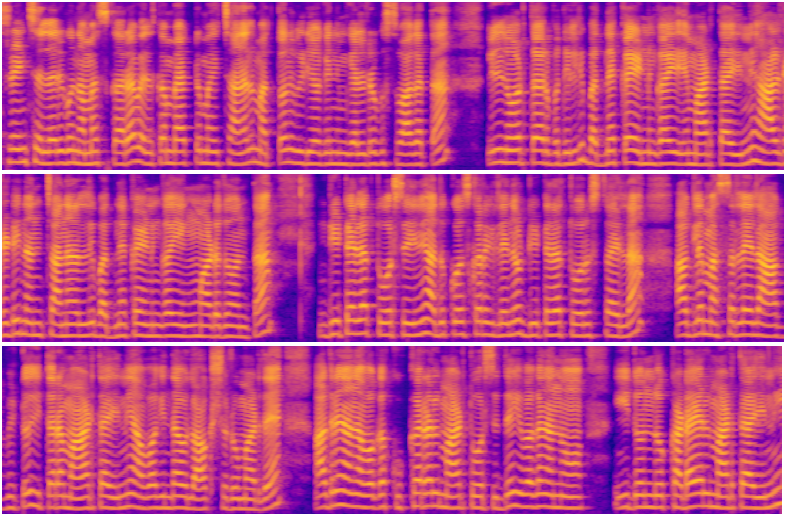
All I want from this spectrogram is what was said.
ಫ್ರೆಂಡ್ಸ್, ಎಲ್ಲರಿಗೂ ನಮಸ್ಕಾರ. Welcome back to my channel. ಮತ್ತೊಂದು ವಿಡಿಯೋಗೆ ನಿಮ್ಗೆಲ್ರಿಗೂ ಸ್ವಾಗತ. ಇಲ್ಲಿ ನೋಡ್ತಾ ಇರ್ಬೋದು, ಇಲ್ಲಿ ಬದನೆಕಾಯಿ ಎಣ್ಗಾಯಿ ಮಾಡ್ತಾ ಇದ್ದೀನಿ. ಆಲ್ರೆಡಿ ನನ್ನ ಚಾನಲಲ್ಲಿ ಬದನೆಕಾಯಿ ಎಣ್ಗಾಯಿ ಹೆಂಗೆ ಮಾಡೋದು ಅಂತ ಡೀಟೇಲಾಗಿ ತೋರಿಸಿದ್ದೀನಿ ಅದಕ್ಕೋಸ್ಕರ ಇಲ್ಲೇನು ಡೀಟೇಲಾಗಿ ತೋರಿಸ್ತಾ ಇಲ್ಲ. ಆಗಲೇ ಮಸಾಲೆ ಎಲ್ಲ ಹಾಕ್ಬಿಟ್ಟು ಈ ಥರ ಮಾಡ್ತಾ ಇದ್ದೀನಿ. ಅವಾಗಿಂದ ವ್ಲಾಗ್ ಶುರು ಮಾಡಿದೆ. ಆದರೆ ನಾನು ಅವಾಗ ಕುಕ್ಕರಲ್ಲಿ ಮಾಡಿ ತೋರಿಸಿದ್ದೆ. ಇವಾಗ ನಾನು ಇದೊಂದು ಕಡಾಯಲ್ಲಿ ಮಾಡ್ತಾ ಇದ್ದೀನಿ.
